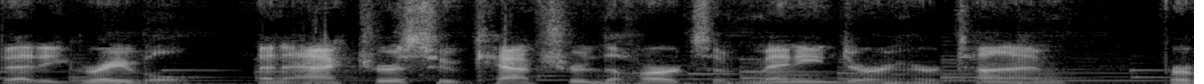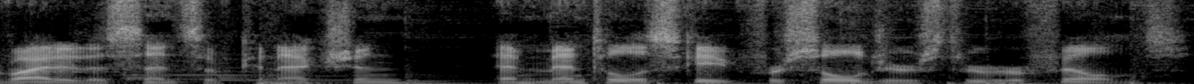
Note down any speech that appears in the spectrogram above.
Betty Grable, an actress who captured the hearts of many during her time, provided a sense of connection and mental escape for soldiers through her films.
